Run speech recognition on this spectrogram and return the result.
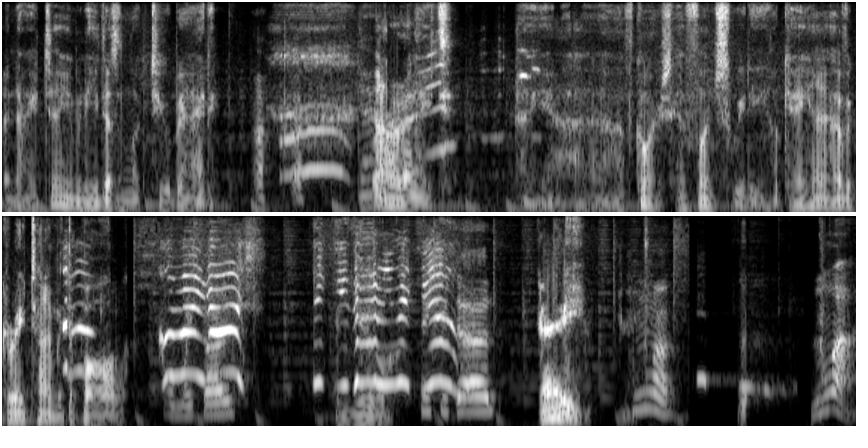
a night. I mean, he doesn't look too bad. yeah. All right. Uh, yeah, uh, of course. Have fun, sweetie. Okay. Uh, Have a great time at the ball. Oh my gosh. And you. Thank you, Dad. Hey. Mwah. Mwah.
